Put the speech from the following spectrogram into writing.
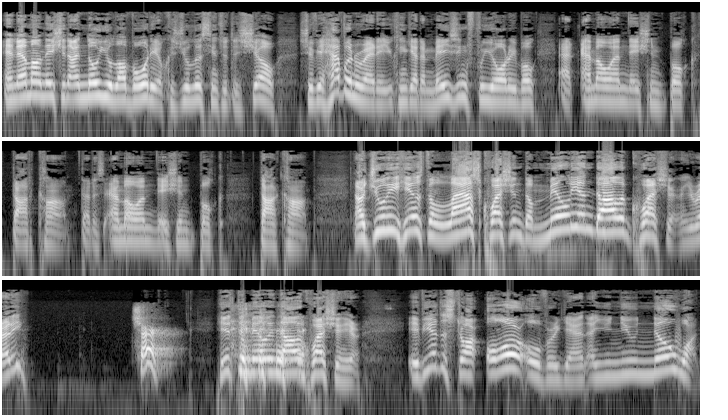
And MLM Nation, I know you love audio because you're listening to the show. So if you haven't read it, you can get amazing free audiobook at MLMNationBook.com. That is MLMNationBook.com. Now, Julie, here's the last question, the million dollar question. Are you ready? Sure. Here's the million dollar question here. If you had to start all over again and you knew no one,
